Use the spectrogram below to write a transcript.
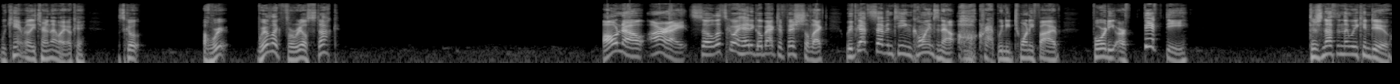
We can't really turn that way. Okay, let's go. Oh, we're we're like for real stuck. Oh no! All right, so let's go ahead and go back to fish select. We've got 17 coins now. Oh crap! We need 25, 40, or 50. There's nothing that we can do.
